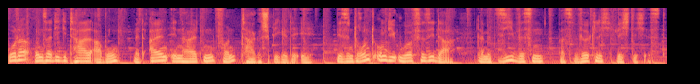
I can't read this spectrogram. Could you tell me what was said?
oder unser Digital-Abo mit allen Inhalten von tagesspiegel.de. Wir sind rund um die Uhr für Sie da, damit Sie wissen, was wirklich wichtig ist.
